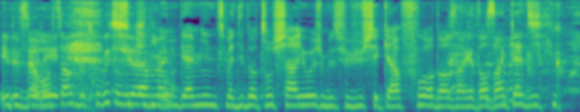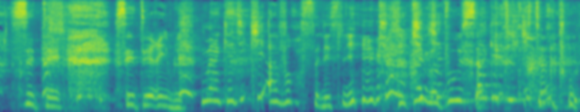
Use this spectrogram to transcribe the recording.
et de faire en sorte de trouver ton Je suis équilibre. une gamine. Tu m'as dit dans ton chariot, je me suis vue chez Carrefour dans un, dans un caddie. C'était, c'est terrible. Mais un caddie qui avance, Leslie. Qui me pousse. Un caddie qui te pousse.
